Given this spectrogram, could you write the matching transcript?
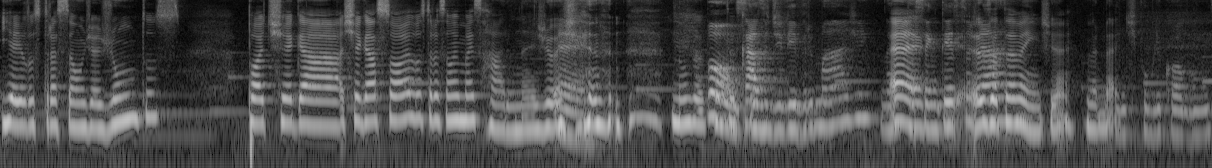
e a ilustração já juntos pode chegar chegar só a ilustração é mais raro, né, Ju? É. Nunca Bom, aconteceu. caso de livre imagem, né? É, sem texto já. Exatamente, é verdade. A gente publicou alguns.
